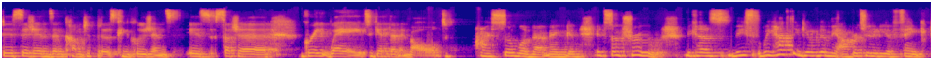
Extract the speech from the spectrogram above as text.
decisions and come to those conclusions is such a great way to get them involved. I so love that, Megan. It's so true because these we have to give them the opportunity to think.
